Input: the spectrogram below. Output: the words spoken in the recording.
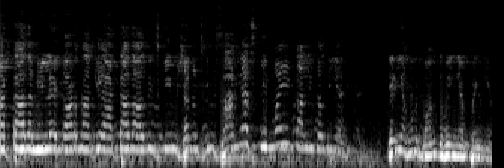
ਆਟਾ ਦਾ ਨੀਲੇ ਕਾਰਡ ਬਣਾ ਕੇ ਆਟਾ ਦਾਲ ਦੀ ਸਕੀਮ, ਸ਼ਗਨ ਸਕੀਮ, ਸਾਰੀਆਂ ਸਕੀਮਾਂ ਹੀ ਅਕਾਲੀ ਦਲ ਦੀਆਂ ਜਿਹੜੀਆਂ ਹੁਣ ਬੰਦ ਹੋਈਆਂ ਪਈਆਂ।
